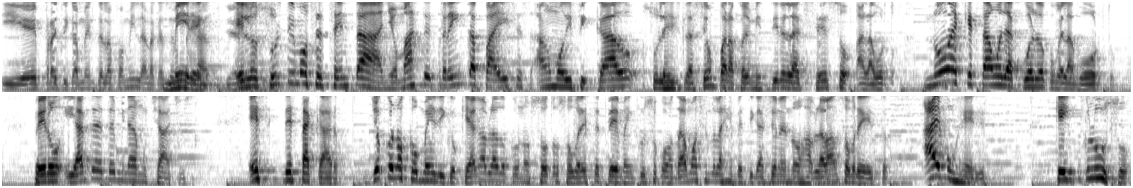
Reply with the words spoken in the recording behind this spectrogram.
y es prácticamente la familia la que se Miren, en los últimos 60 años, más de 30 países han modificado su legislación para permitir el acceso al aborto. No es que estamos de acuerdo con el aborto, pero, y antes de terminar, muchachos, es destacar, yo conozco médicos que han hablado con nosotros sobre este tema, incluso cuando estábamos haciendo las investigaciones nos hablaban sobre esto. Hay mujeres que incluso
